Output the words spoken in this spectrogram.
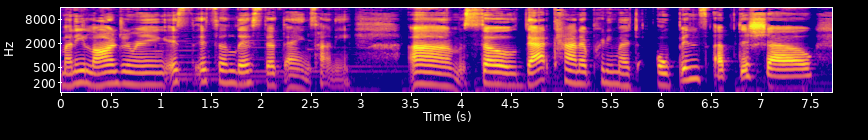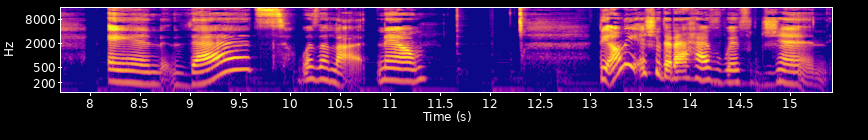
money laundering. It's it's a list of things, honey. Um, so that kind of pretty much opens up the show, and that was a lot. Now, the only issue that I have with Jen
